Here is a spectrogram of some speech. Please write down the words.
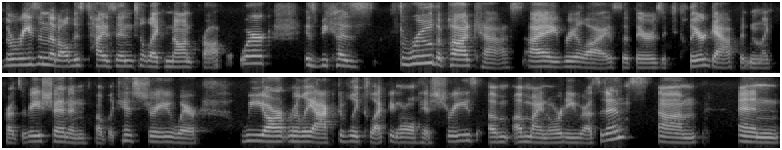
the reason that all this ties into like nonprofit work is because through the podcast, I realized that there's a clear gap in like preservation and public history where we aren't really actively collecting oral histories of, of minority residents. Um, and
